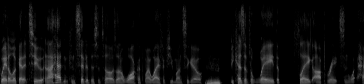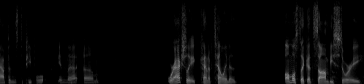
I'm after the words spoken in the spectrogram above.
way to look at it too and i hadn't considered this until i was on a walk with my wife a few months ago mhm. because of the way the plague operates and what happens to people in that um, we're actually kind of telling a almost like a zombie story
